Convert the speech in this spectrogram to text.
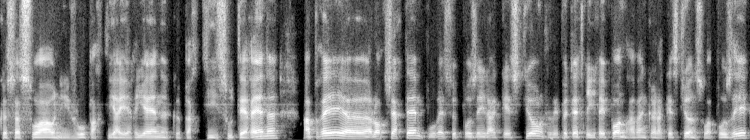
que ce soit au niveau partie aérienne que partie souterraine. Après, euh, alors certains pourraient se poser la question, je vais peut-être y répondre avant que la question soit posée,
